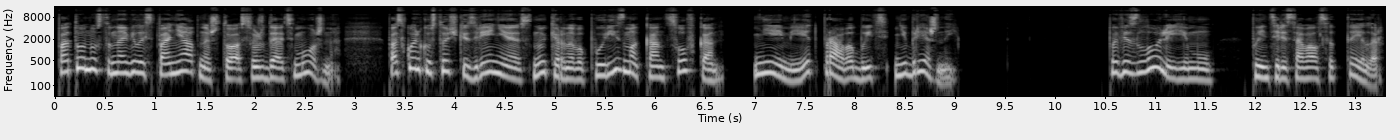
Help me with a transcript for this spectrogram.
По тону становилось понятно, что осуждать можно — поскольку с точки зрения снукерного пуризма концовка не имеет права быть небрежной. «Повезло ли ему?» — поинтересовался Тейлор,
